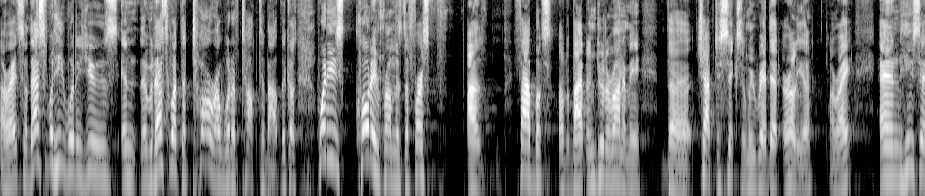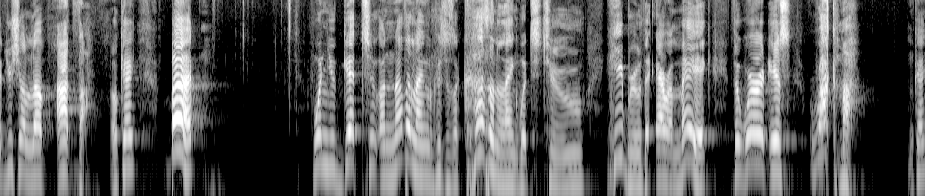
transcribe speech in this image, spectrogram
All right, so that's what he would have used, and that's what the Torah would have talked about, because what he's quoting from is the first uh, five books of the Bible in Deuteronomy, the chapter six, and we read that earlier. All right, and he said, "You shall love Atva." Okay, but when you get to another language, which is a cousin language to Hebrew, the Aramaic, the word is Rakma. Okay?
